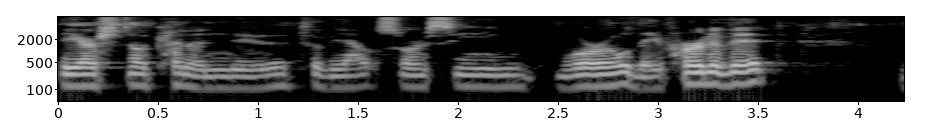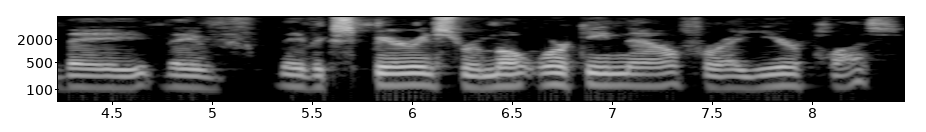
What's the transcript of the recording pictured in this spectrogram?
they are still kind of new to the outsourcing world. They've heard of it. They they've they've experienced remote working now for a year plus,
